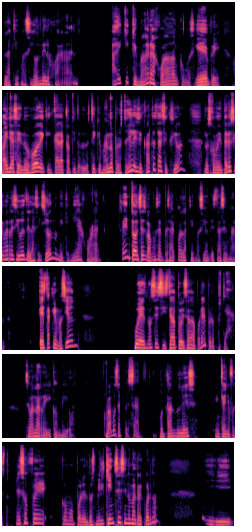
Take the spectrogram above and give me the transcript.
La quemación del Juan. Hay que quemar a Juan, como siempre. Juan ya se enojó de que en cada capítulo lo estoy quemando, pero a ustedes les encanta esta sección. Los comentarios que más recibo es de la sección donde quemé a Juan. Entonces vamos a empezar con la quemación de esta semana. Esta quemación, pues no sé si está autorizada por él, pero pues ya, se van a reír conmigo. Vamos a empezar contándoles en qué año fue esto. Eso fue como por el 2015, si no mal recuerdo. Y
